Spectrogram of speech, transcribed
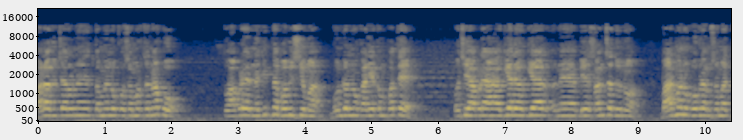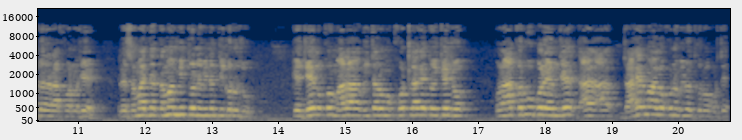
મારા વિચારોને તમે લોકો સમર્થન આપો, તો આપણે નજીકના ભવિષ્યમાં ગોંડલનો કાર્યક્રમ પતે, પછી આપણે આ અગિયારે અગિયાર અને બે સાંસદોનો બારમાનો પ્રોગ્રામ સમાજ દ્વારા રાખવાનો છે. એટલે સમાજના તમામ મિત્રોને વિનંતી કરું છું કે જે લોકો મારા વિચારોમાં ખોટ લાગે તો કહેજો, પણ આ કરવું પડે એમ છે. જાહેરમાં આ લોકોનો વિરોધ કરવો પડશે.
